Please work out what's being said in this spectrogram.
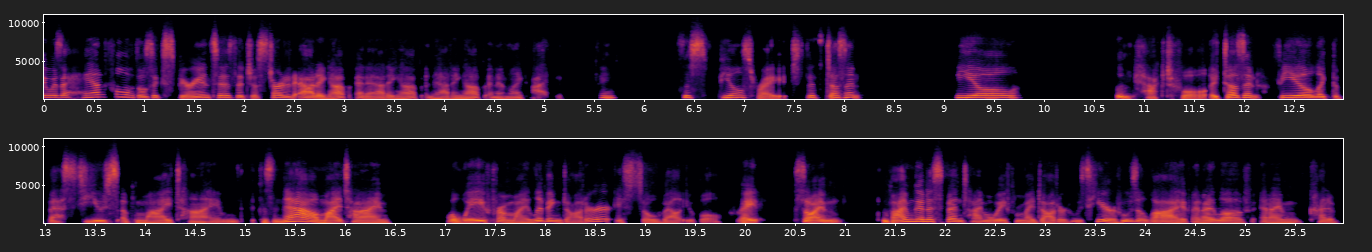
it was a handful of those experiences that just started adding up and adding up and adding up. And I'm like, I think this feels right. This doesn't feel impactful. It doesn't feel like the best use of my time because now my time away from my living daughter is so valuable, right? So I'm if I'm going to spend time away from my daughter who's here, who's alive and I love and I'm kind of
